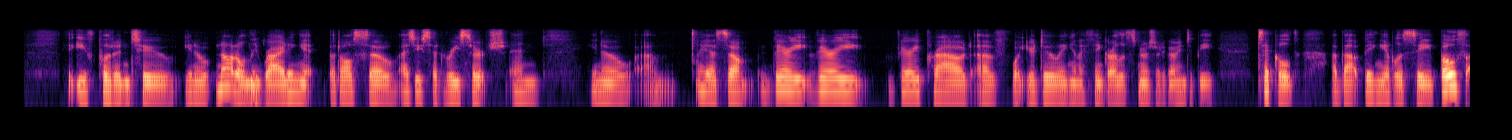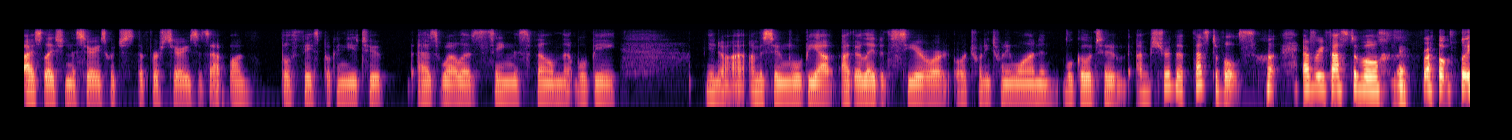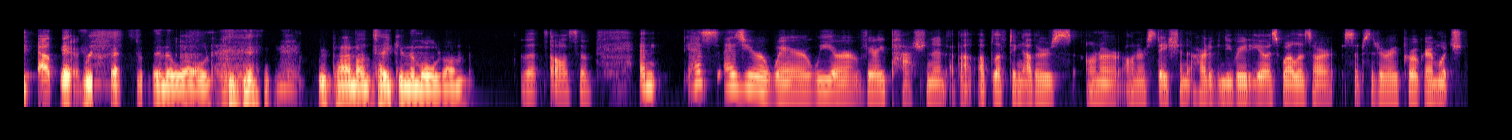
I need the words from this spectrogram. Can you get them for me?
that you've put into you know not only writing it but also as you said research and you know um, yeah so I'm very very very proud of what you're doing and i think our listeners are going to be tickled about being able to see both isolation the series which is the first series is up on both facebook and youtube as well as seeing this film that will be you know, I, am assuming we'll be out either later this year or, or 2021, and we'll go to, I'm sure, the festivals. Every festival yeah. probably out there. Every festival in the world. we plan on taking them all on. That's awesome. And as as you're aware, we are very passionate about uplifting others on our on our station at Heart of Indie Radio, as well as our subsidiary program, which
